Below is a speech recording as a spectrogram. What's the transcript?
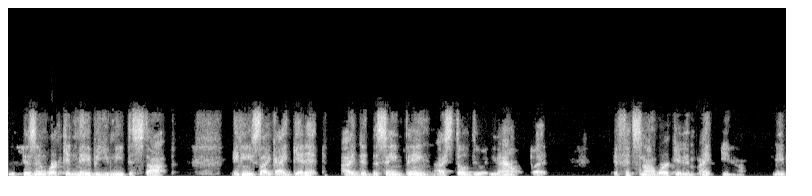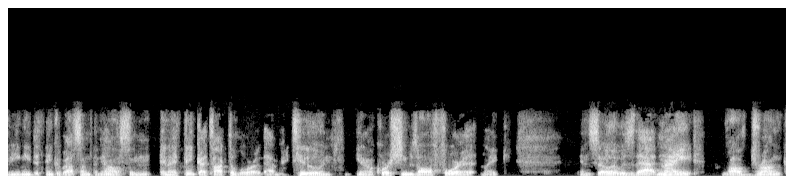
It isn't working. Maybe you need to stop. And he's like, I get it. I did the same thing. I still do it now, but if it's not working, it might, you know, maybe you need to think about something else. And and I think I talked to Laura that night too. And you know, of course she was all for it. Like and so it was that night while drunk,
